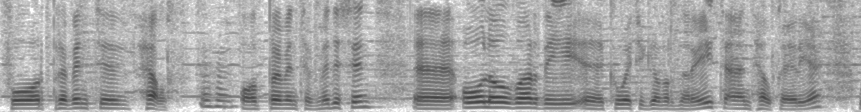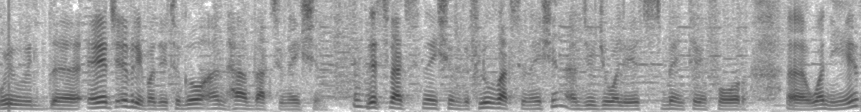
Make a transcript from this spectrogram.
for preventive health or preventive medicine uh, all over the uh, Kuwaiti governorate and health area. We would uh, urge everybody to go and have vaccination. This vaccination, the flu vaccination, and usually it's maintained for uh, one year.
